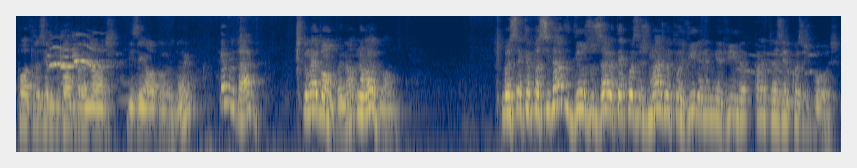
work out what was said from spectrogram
pode trazer de bom para nós, dizem alguns, não é? É verdade. Isto não é bom, pois não? Não é bom. Mas a capacidade de Deus usar até coisas más na tua vida e na minha vida para trazer coisas boas.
